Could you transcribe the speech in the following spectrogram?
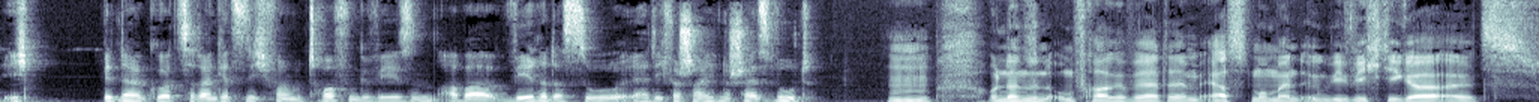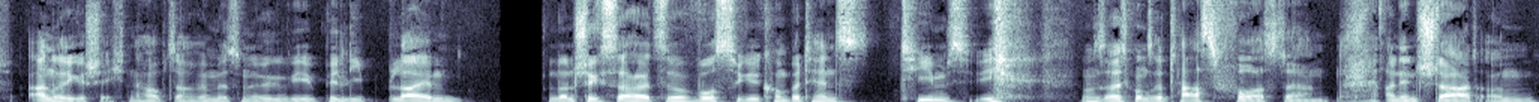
ich bin da Gott sei Dank jetzt nicht von betroffen gewesen, aber wäre das so, hätte ich wahrscheinlich eine scheiß Wut. Hm. Und dann sind Umfragewerte im ersten Moment irgendwie wichtiger als andere Geschichten. Hauptsache, wir müssen irgendwie beliebt bleiben. Und dann schickst du halt so wurstige Kompetenzteams wie unsere Taskforce dann an den Start und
